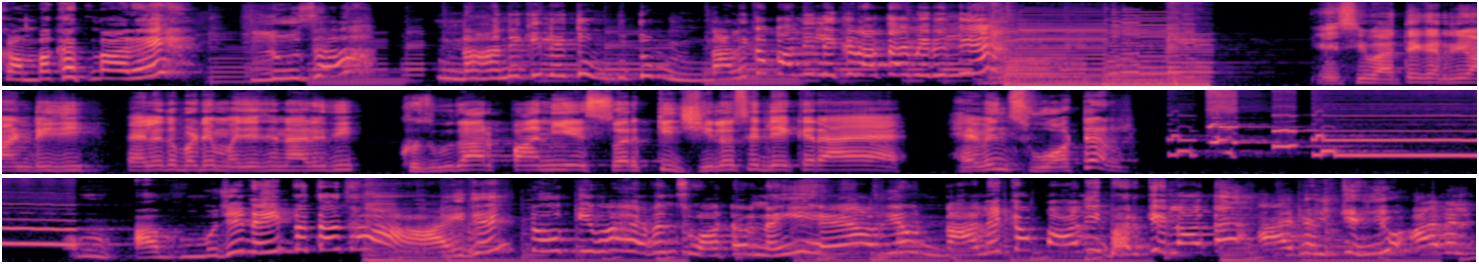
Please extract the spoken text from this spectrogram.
कम बखत मारे लूजा नहाने के लिए तुम तुम नाले का पानी लेकर आता है मेरे लिए। ऐसी बातें कर रही हो आंटी जी। पहले तो बड़े मज़े से नहा रही थी। खुशबूदार पानी ये स्वर्ग की झीलों से लेकर आया है। हेवेंस वाटर मुझे नहीं पता था। आई डेंट नो कि वो हेवेंस वाटर नहीं है और ये नाले का पानी भर के लाता है। I will kill you I will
